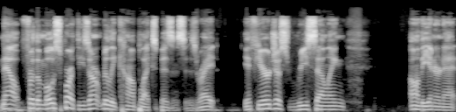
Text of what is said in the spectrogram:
Now for the most part these aren't really complex businesses right? If you're just reselling on the internet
